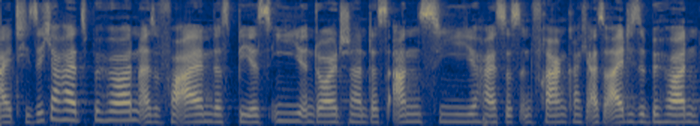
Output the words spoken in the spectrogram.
IT-Sicherheitsbehörden, also vor allem das BSI in Deutschland, das ANSI heißt es in Frankreich, also all diese Behörden,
